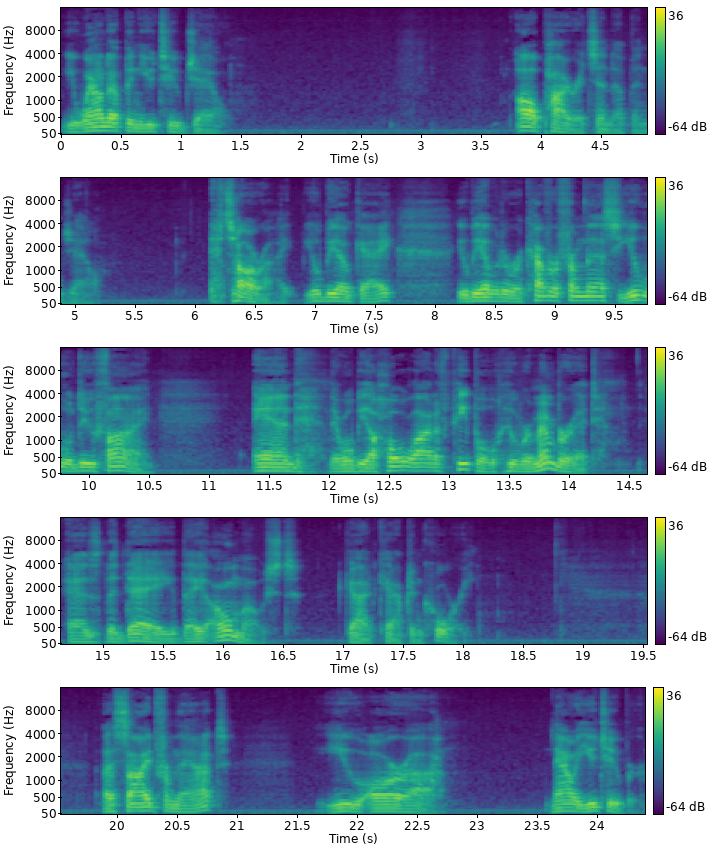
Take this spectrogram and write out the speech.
You wound up in YouTube jail. All pirates end up in jail. It's all right. You'll be okay. You'll be able to recover from this. You will do fine. And there will be a whole lot of people who remember it as the day they almost got Captain Corey. Aside from that, you are uh, now a YouTuber.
